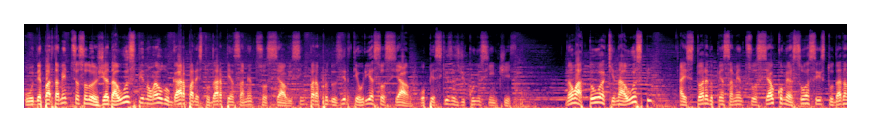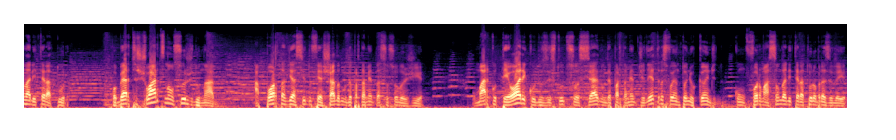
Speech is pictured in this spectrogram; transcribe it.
O Departamento de Sociologia da USP não é o lugar para estudar pensamento social, e sim para produzir teoria social ou pesquisas de cunho científico. Não à toa que na USP a história do pensamento social começou a ser estudada na literatura. Roberto Schwartz não surge do nada. A porta havia sido fechada no departamento da sociologia. O marco teórico dos estudos sociais no departamento de letras foi Antônio Cândido, com formação da literatura brasileira.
